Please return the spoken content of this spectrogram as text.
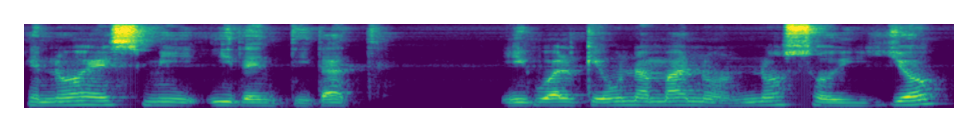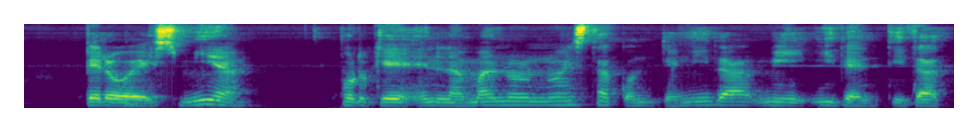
que no es mi identidad. igual que una mano no soy yo, pero es mía, porque en la mano no está contenida mi identidad,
